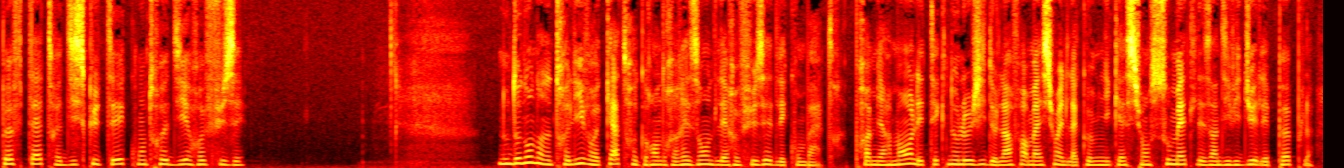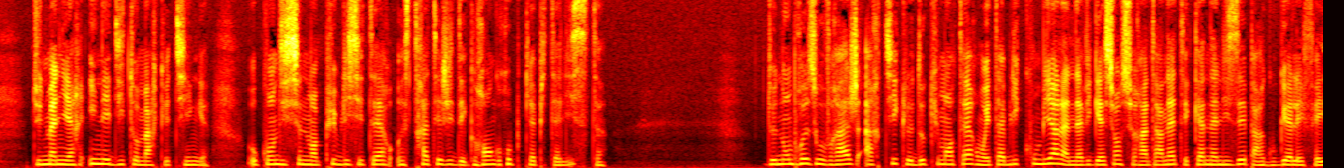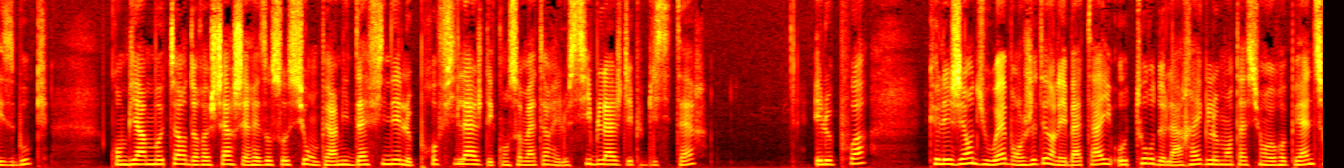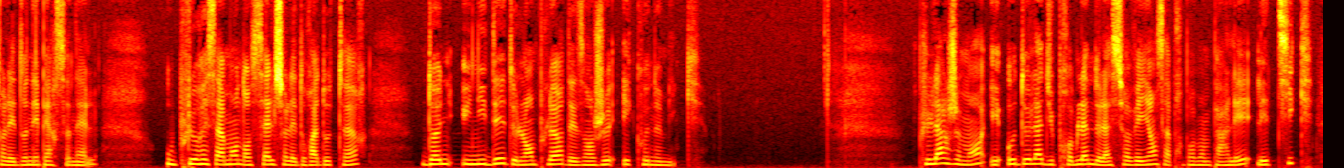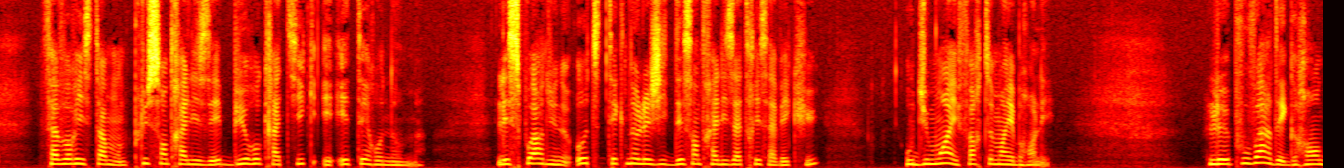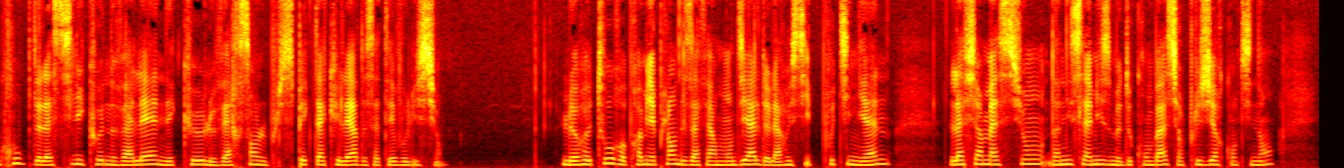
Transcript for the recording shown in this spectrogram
peuvent être discutés, contredits, refusés. Nous donnons dans notre livre quatre grandes raisons de les refuser et de les combattre. Premièrement, les technologies de l'information et de la communication soumettent les individus et les peuples d'une manière inédite au marketing, au conditionnement publicitaire, aux stratégies des grands groupes capitalistes. De nombreux ouvrages, articles, documentaires ont établi combien la navigation sur Internet est canalisée par Google et Facebook, combien moteurs de recherche et réseaux sociaux ont permis d'affiner le profilage des consommateurs et le ciblage des publicitaires, et le poids que les géants du web ont jeté dans les batailles autour de la réglementation européenne sur les données personnelles, ou plus récemment dans celle sur les droits d'auteur, donne une idée de l'ampleur des enjeux économiques. Plus largement, et au-delà du problème de la surveillance à proprement parler, l'éthique favorise un monde plus centralisé, bureaucratique et hétéronome. L'espoir d'une haute technologie décentralisatrice a vécu, ou du moins est fortement ébranlé. Le pouvoir des grands groupes de la Silicon Valley n'est que le versant le plus spectaculaire de cette évolution le retour au premier plan des affaires mondiales de la Russie poutinienne, l'affirmation d'un islamisme de combat sur plusieurs continents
